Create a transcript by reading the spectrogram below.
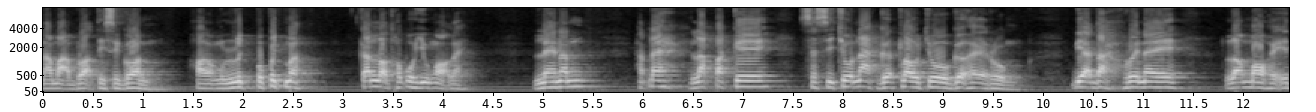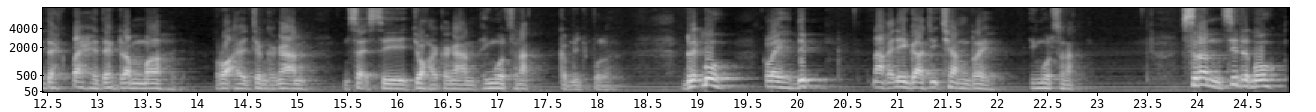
nama brought ti lục hong lik mà, ma kan lo thop yu ngọ lai lenan hat deh lak pake se si chu nak gỡ tlau chu gỡ hai rùng. bia da rồi này, lo mau hai deh pe hai deh drum ma ro hai chân ka ngan se si cho hai ka ngan cầm đi chụp ni pula drip bu klei dip na đi de ga chi chang re ingut sanak sren si drip bu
